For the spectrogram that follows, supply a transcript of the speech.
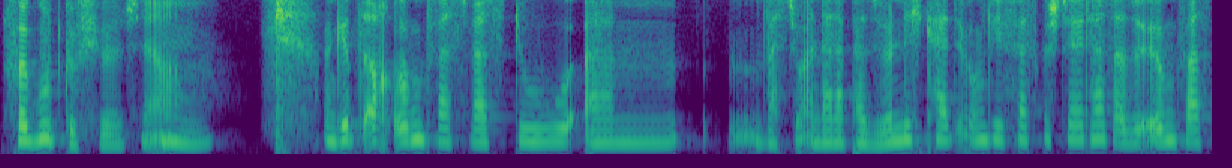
voll gut gefühlt, ja. Und gibt's auch irgendwas, was du, ähm, was du an deiner Persönlichkeit irgendwie festgestellt hast? Also irgendwas,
